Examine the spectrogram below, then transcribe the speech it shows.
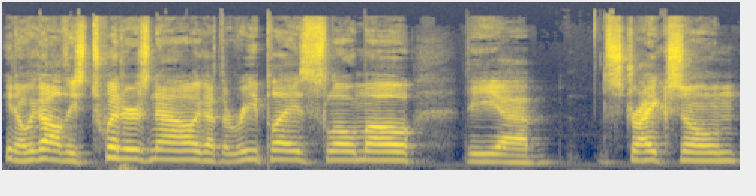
You know, we got all these Twitters now. We got the replays, slow mo, the uh, strike zone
